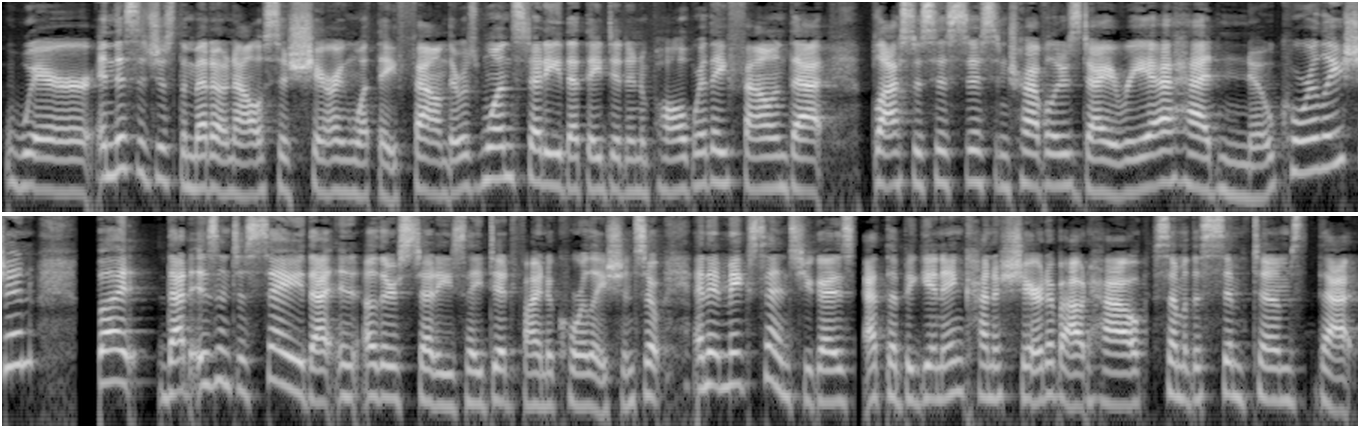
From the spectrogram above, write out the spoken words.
where, and this is just the meta analysis sharing what they found. There was one study that they did in Nepal where they found that blastocystis and traveler's diarrhea had no correlation, but that isn't to say that in other studies they did find a correlation. So, and it makes sense. You guys at the beginning kind of shared about how some of the symptoms that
